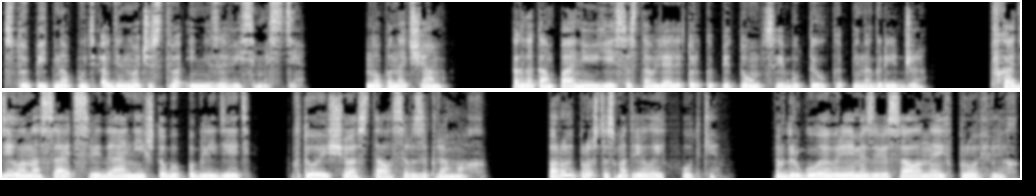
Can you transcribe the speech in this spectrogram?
ступить на путь одиночества и независимости. Но по ночам, когда компанию ей составляли только питомцы и бутылка пиногриджа, входила на сайт свиданий, чтобы поглядеть, кто еще остался в закромах. Порой просто смотрела их фотки. В другое время зависала на их профилях,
